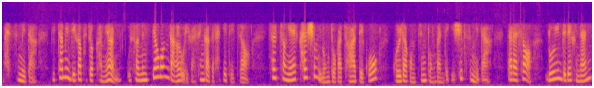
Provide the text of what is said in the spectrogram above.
맞습니다. 비타민 D가 부족하면 우선은 뼈 건강을 우리가 생각을 하게 되죠. 혈청의 칼슘 농도가 저하되고 골다공증 동반되기 쉽습니다. 따라서 노인들의 흔한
